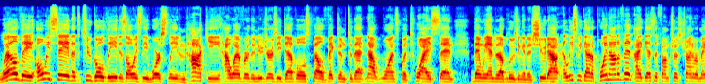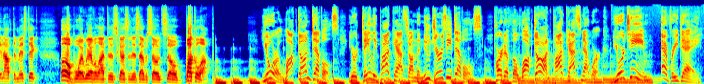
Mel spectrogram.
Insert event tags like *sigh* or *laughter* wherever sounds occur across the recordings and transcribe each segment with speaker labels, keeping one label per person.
Speaker 1: Well, they always say that the two goal lead is always the worst lead in hockey. However, the New Jersey Devils fell victim to that not once but twice, and then we ended up losing in a shootout. At least we got a point out of it. I guess if I'm just trying to remain optimistic. Oh boy, we have a lot to discuss in this episode, so buckle up.
Speaker 2: You're Locked On Devils, your daily podcast on the New Jersey Devils, part of the Locked On Podcast Network. Your team every day.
